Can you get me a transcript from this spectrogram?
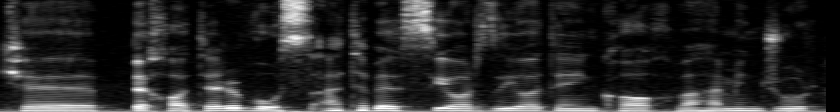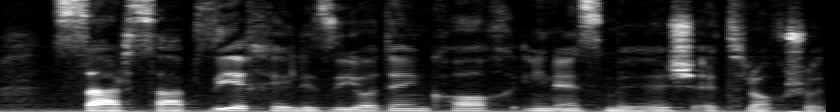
که به خاطر وسعت بسیار زیاد این کاخ و همینجور سرسبزی خیلی زیاد این کاخ این اسم بهش اطلاق شد.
